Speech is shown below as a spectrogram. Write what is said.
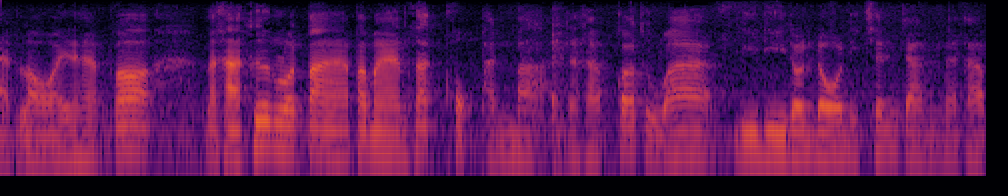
800นะครับ ก็ราคาเครื่องลดมาประมาณสัก 6,000 บาทนะครับ ก็ถือว่าดีๆ โดนๆอีกเช่นกันนะครับ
